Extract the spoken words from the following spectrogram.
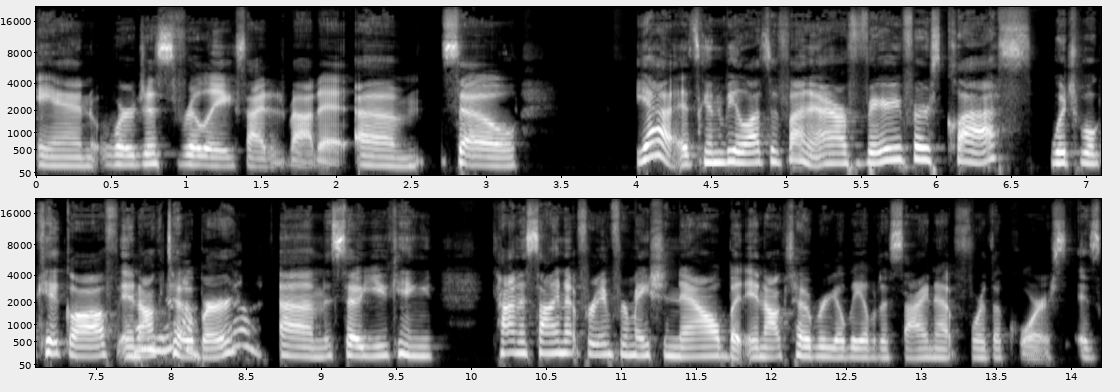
And we're just really excited about it. Um, so, yeah, it's going to be lots of fun. And our very first class, which will kick off in oh, October. Yeah, yeah. Um, so you can kind of sign up for information now, but in October you'll be able to sign up for the course. It's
